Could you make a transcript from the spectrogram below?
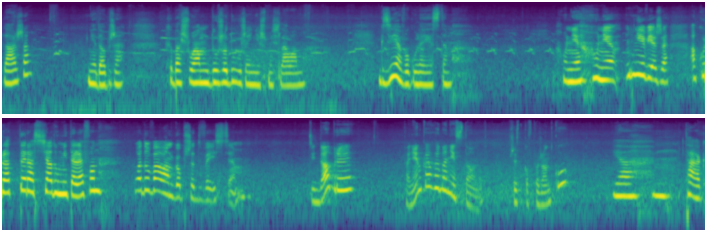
Plaża? Niedobrze. Chyba szłam dużo dłużej niż myślałam. Gdzie ja w ogóle jestem? O nie, o nie, nie wierzę. Akurat teraz siadł mi telefon. Ładowałam go przed wyjściem. Dzień dobry. Panienka chyba nie stąd. Wszystko w porządku? Ja. mm, Tak,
